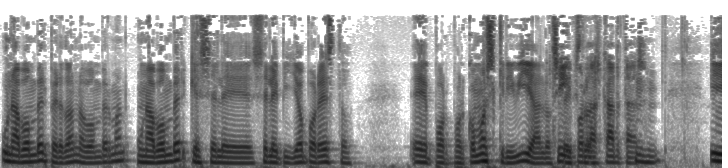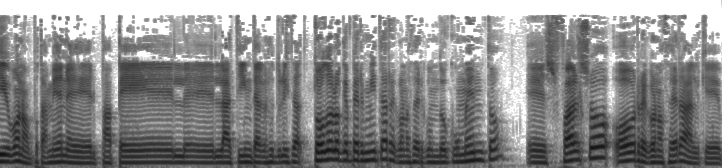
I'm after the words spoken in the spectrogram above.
Una bomber, perdón, no Bomberman. Una bomber que se le, se le pilló por esto. eh, por, por cómo escribía los Sí, textos. por las cartas. Y bueno, pues también el papel, eh, la tinta que se utiliza, todo lo que permita reconocer que un documento es falso o reconocer al que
